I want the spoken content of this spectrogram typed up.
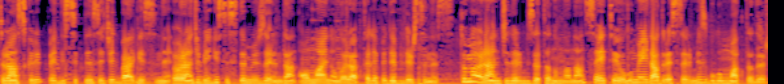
transkript ve disiplin sicil belgesini öğrenci bilgi sistemi üzerinden online olarak talep edebilirsiniz. Tüm öğrencilerimize tanımlanan ST yolu mail adreslerimiz bulunmaktadır.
